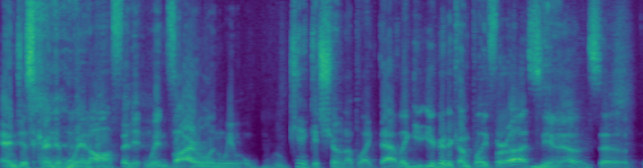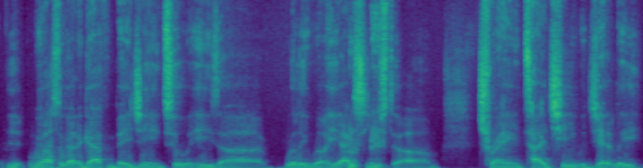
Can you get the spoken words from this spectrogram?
and just kind of went off, and it went viral. And we, we can't get shown up like that. Like you're going to come play for us, you know. So Yeah, We also got a guy from Beijing too. He's uh, really well. He actually used to um, train Tai Chi with Jet Li,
